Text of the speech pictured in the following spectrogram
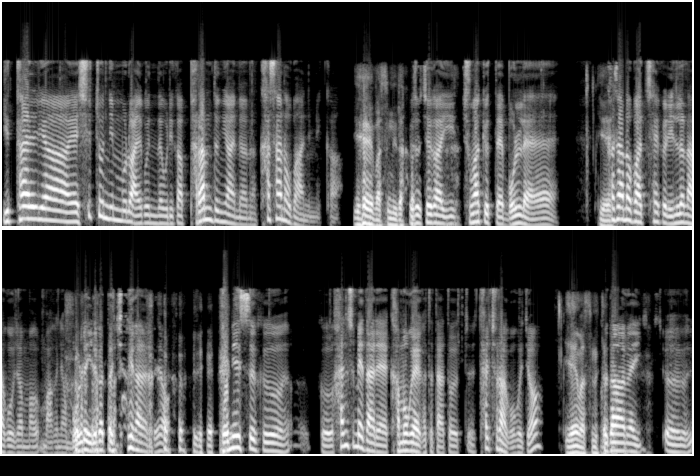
이탈리아의 실존 인물로 알고 있는데 우리가 바람둥이 하면 카사노바 아닙니까? 예, 맞습니다. 그래서 제가 이 중학교 때 몰래 예, 카사노바 책을 읽으라고 막, 막 그냥 몰래 읽었던 기억이 나는데요. 예, 베니스 그, 그 한숨의 달에 감옥에 갔다 또 탈출하고 그죠? 예, 맞습니다. 그 다음에 어,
